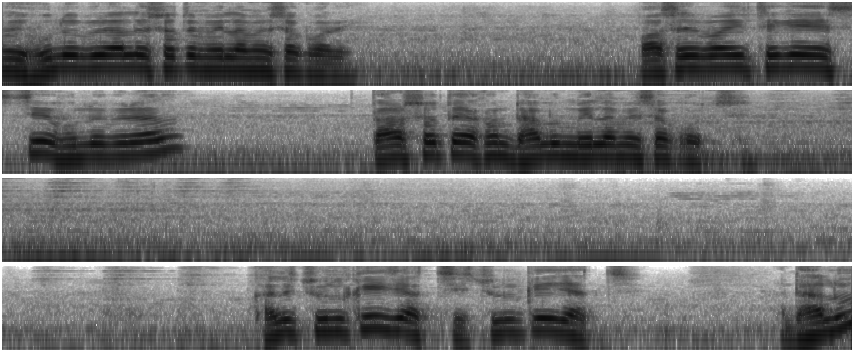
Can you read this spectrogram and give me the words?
ওই হুলো বিড়ালের সাথে মেলামেশা করে। পাশের বাড়ি থেকে এসছে হুলো বিড়াল। তার সাথে এখন ঢালু মেলামেশা করছে। খালি চুলকেই যাচ্ছে চুলকেই যাচ্ছে। ঢালু,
